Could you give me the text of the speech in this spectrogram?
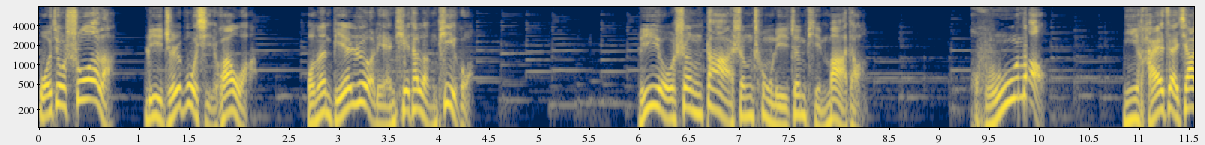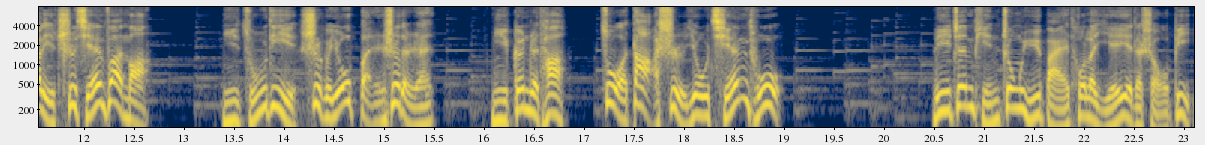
我就说了，李直不喜欢我，我们别热脸贴他冷屁股。”李有胜大声冲李珍品骂道：“胡闹！你还在家里吃闲饭吗？你族弟是个有本事的人，你跟着他做大事有前途。”李珍品终于摆脱了爷爷的手臂，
